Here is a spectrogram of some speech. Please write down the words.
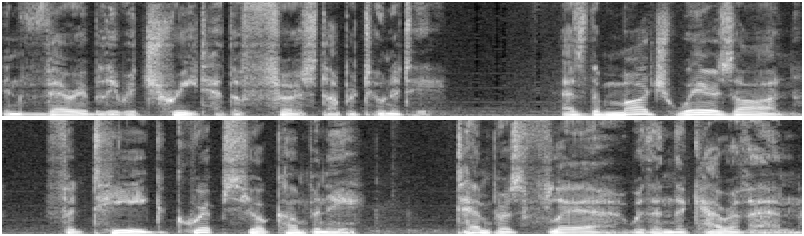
invariably retreat at the first opportunity. As the march wears on, fatigue grips your company, tempers flare within the caravan.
